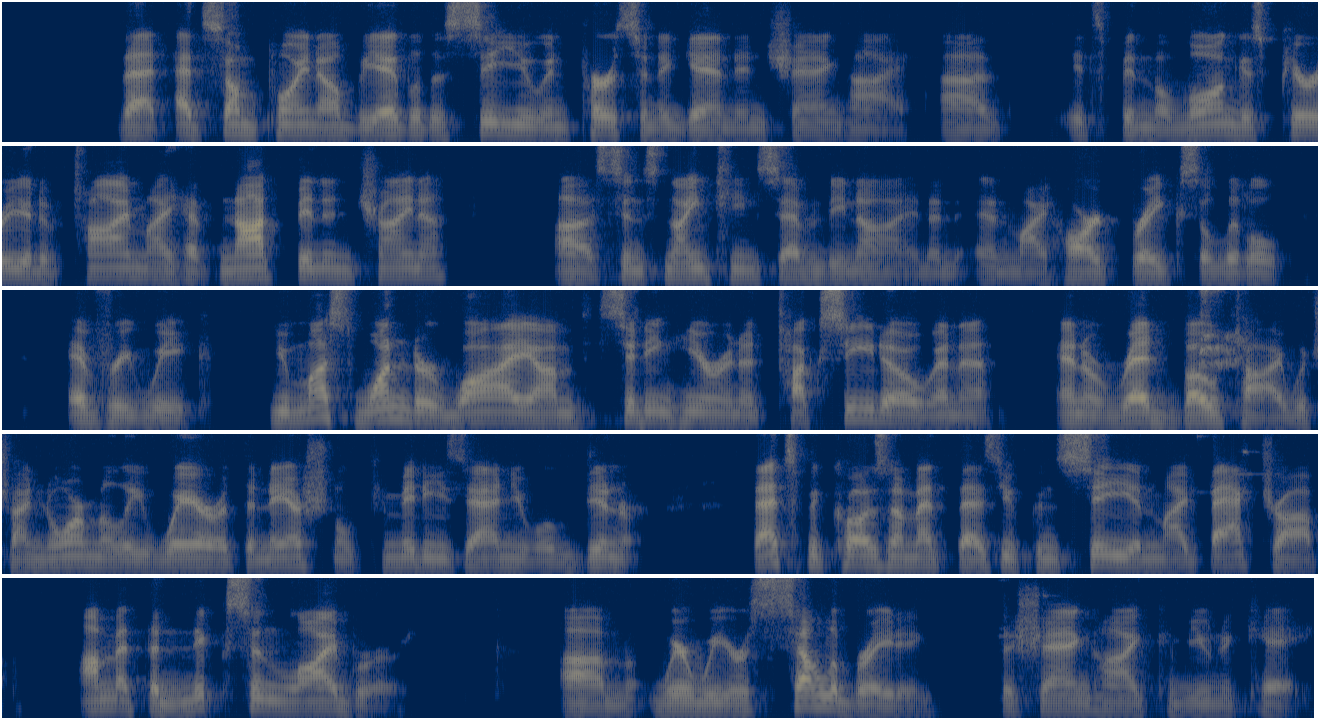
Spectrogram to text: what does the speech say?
that at some point I'll be able to see you in person again in Shanghai. Uh, it's been the longest period of time I have not been in China uh, since 1979, and, and my heart breaks a little every week. You must wonder why I'm sitting here in a tuxedo and a, and a red bow tie, which I normally wear at the National Committee's annual dinner. That's because I'm at, as you can see in my backdrop, I'm at the Nixon Library, um, where we are celebrating the Shanghai Communique.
